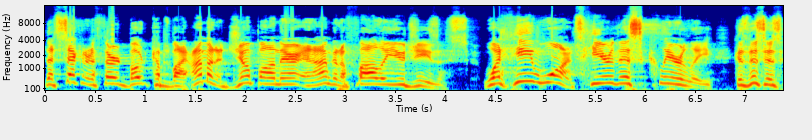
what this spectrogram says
that second or third boat comes by, I'm going to jump on there and I'm going to follow you, Jesus. What he wants, hear this clearly, because this is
